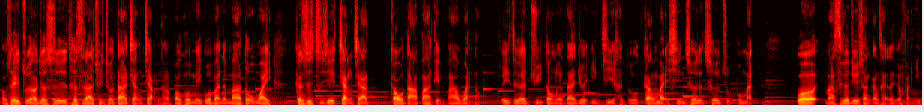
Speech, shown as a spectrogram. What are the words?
哦，所以主要就是特斯拉全球大降价，哈，包括美国版的 Model Y 更是直接降价高达八点八万哦，所以这个举动呢，当然就引起很多刚买新车的车主不满。不过马斯克就像刚才那个反应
